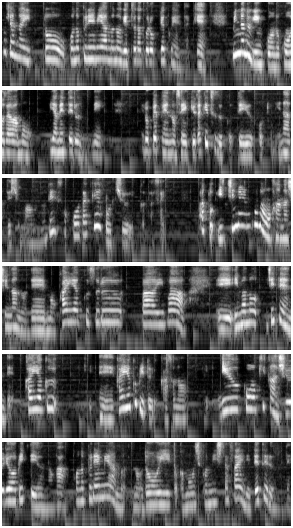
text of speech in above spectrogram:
そうじゃないと、このプレミアムの月額600円だけ、みんなの銀行の口座はもうやめてるのに、600円の請求だけ続くっていうことになってしまうので、そこだけご注意ください。あと1年後のお話なので、もう解約する場合は、えー、今の時点で解約えー、解約日というか、その有効期間終了日っていうのが、このプレミアムの同意とか申し込みした際に出てるので、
